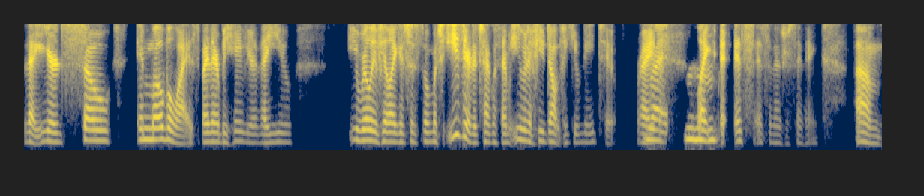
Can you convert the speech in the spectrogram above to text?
that you're so immobilized by their behavior that you you really feel like it's just so much easier to check with them even if you don't think you need to right, right like mhm. it- it's it's an interesting thing. Um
